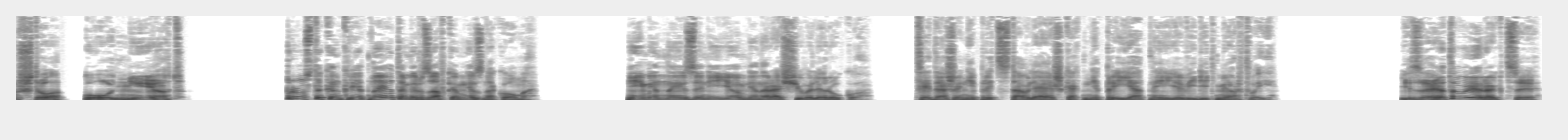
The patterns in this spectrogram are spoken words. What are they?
«Что? О, нет!» «Просто конкретно эта мерзавка мне знакома. Именно из-за нее мне наращивали руку. Ты даже не представляешь, как мне приятно ее видеть мертвой. Из-за этого эрекция?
